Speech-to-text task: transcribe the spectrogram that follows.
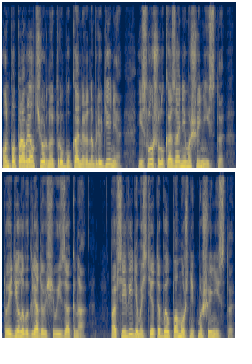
Он поправлял черную трубу камеры наблюдения и слушал указания машиниста, то и дело выглядывающего из окна – по всей видимости, это был помощник машиниста.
